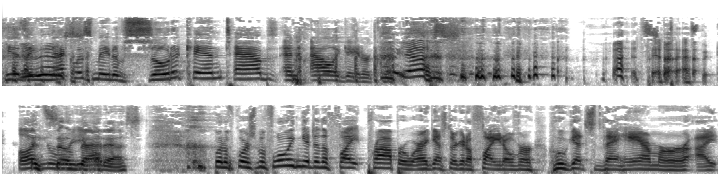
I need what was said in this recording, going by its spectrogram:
He has a necklace made of soda can tabs and alligator clips. yes. That's fantastic. It's so Unreal. badass. But of course, before we can get to the fight proper, where I guess they're going to fight over who gets the hammer, I,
